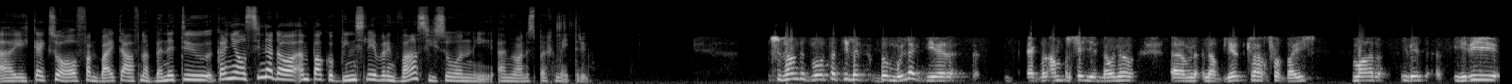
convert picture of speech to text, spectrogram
Uh, jy kyk so half van buite af na binne toe. Kan jy al sien dat daar 'n impak op dienslewering was hierso in die um, Johannesburg metro? Susan, dit word natuurlik bemoeilik deur ek wil amper sê jy nou nou um, na beerdkrag verwys, maar jy weet hierdie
